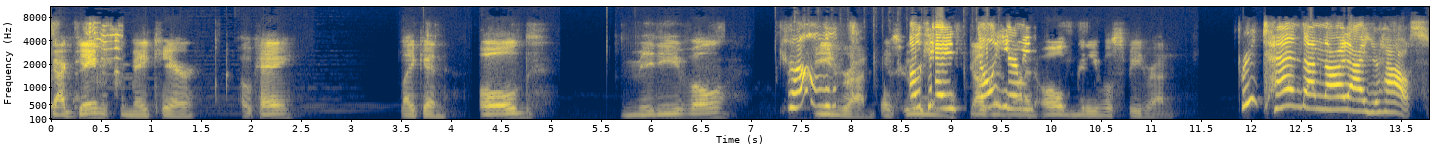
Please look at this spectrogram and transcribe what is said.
Got games to make here. Okay? Like an old medieval speed run. Because who Okay, doesn't don't hear me. an old medieval speed run? Pretend I'm not at your house.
